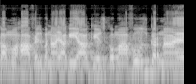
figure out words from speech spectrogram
का मुहाफिज बनाया गया कि इसको महफूज करना है।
